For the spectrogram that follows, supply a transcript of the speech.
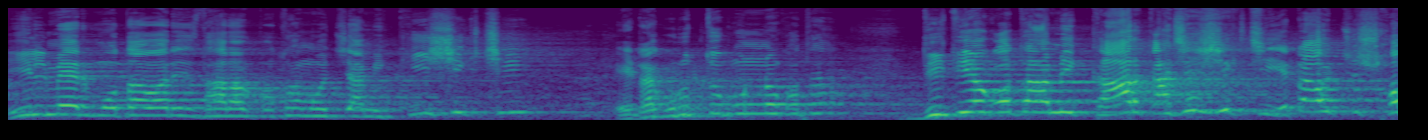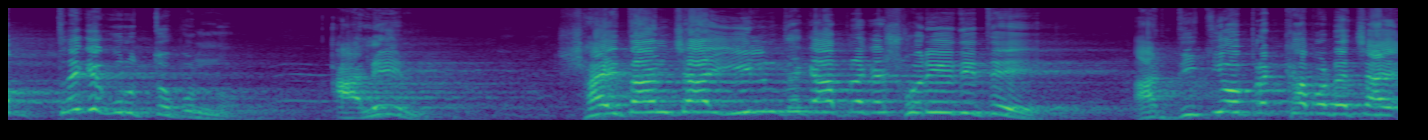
ইলমের মোতাবারিস ধারার প্রথম হচ্ছে আমি কি শিখছি? এটা গুরুত্বপূর্ণ কথা। দ্বিতীয় কথা, আমি কার কাছে শিখছি? এটা হচ্ছে সব থেকে গুরুত্বপূর্ণ। আলেম, শয়তান চায় ইলম থেকে আপনাকে সরিয়ে দিতে। আর দ্বিতীয় প্রেক্ষাপটে চায়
